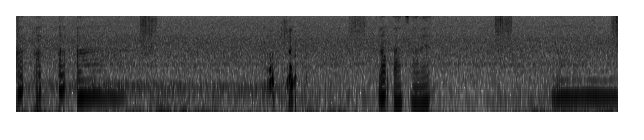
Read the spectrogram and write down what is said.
Uh, uh, uh. Nope, that's not it. Um,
